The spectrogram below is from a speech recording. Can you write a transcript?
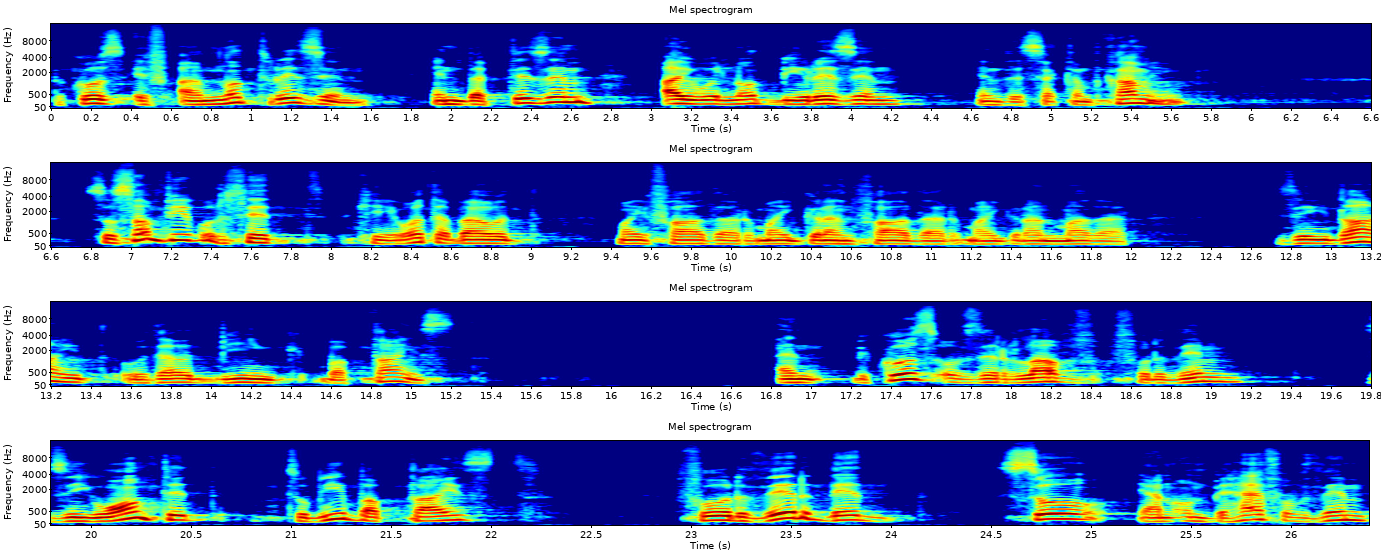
Because if I'm not risen in baptism, I will not be risen in the second coming. So some people said, okay, what about my father, my grandfather, my grandmother? They died without being baptized. And because of their love for them, they wanted to be baptized for their dead, so, and on behalf of them,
